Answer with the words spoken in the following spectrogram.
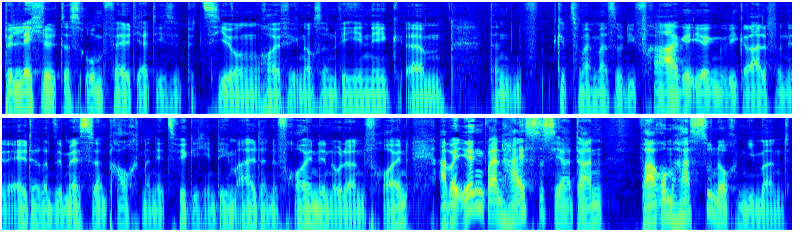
belächelt das Umfeld ja diese Beziehung häufig noch so ein wenig. Ähm, dann gibt es manchmal so die Frage irgendwie gerade von den älteren Semestern, braucht man jetzt wirklich in dem Alter eine Freundin oder einen Freund? Aber irgendwann heißt es ja dann, Warum hast du noch niemand?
